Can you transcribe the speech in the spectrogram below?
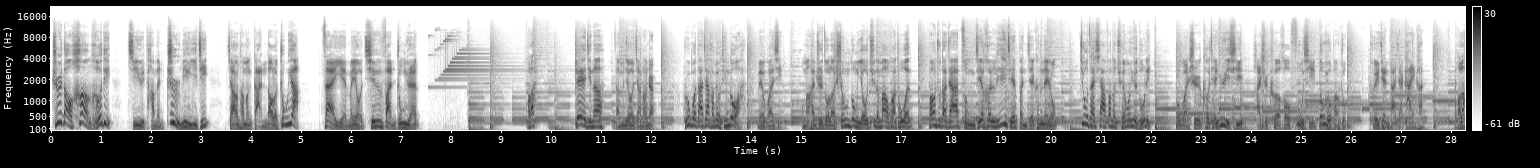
直到汉和帝给予他们致命一击，将他们赶到了中亚，再也没有侵犯中原。好了，这一集呢，咱们就讲到这儿。如果大家还没有听够啊，没有关系。我们还制作了生动有趣的漫画图文，帮助大家总结和理解本节课的内容，就在下方的全文阅读里。不管是课前预习还是课后复习都有帮助，推荐大家看一看。好了，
